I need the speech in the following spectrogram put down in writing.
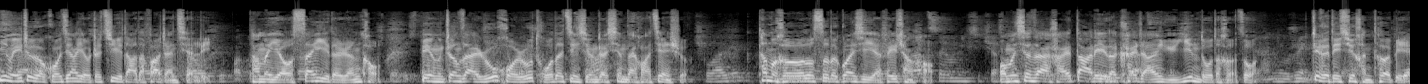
因为这个国家有着巨大的发展潜力。他们有三亿的人口，并正在如火如荼地进行着现代化建设。他们和俄罗斯的关系也非常好。我们现在还大力地开展与印度的合作。这个地区很特别，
